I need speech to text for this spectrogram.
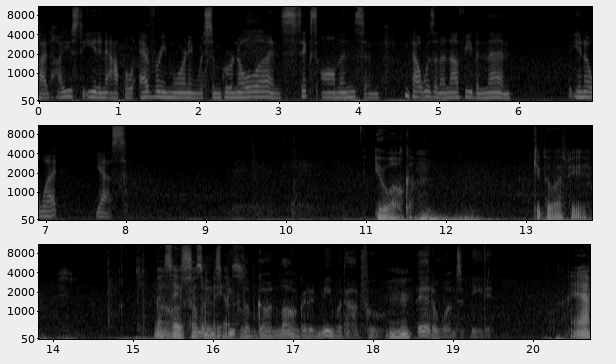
God, I used to eat an apple every morning with some granola and six almonds, and that wasn't enough even then. But you know what? Yes. You're welcome. Keep the last piece. I'm gonna Uh, save it for some of these else. people have gone longer than me without food. Mm-hmm. They're the ones that need it. Yeah,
